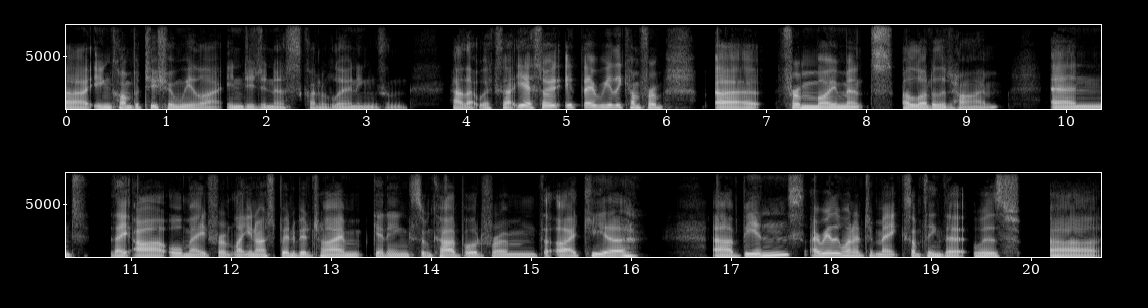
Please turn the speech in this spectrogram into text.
uh, in competition with like indigenous kind of learnings and how that works out. Yeah, so it they really come from uh from moments a lot of the time, and they are all made from like you know I spent a bit of time getting some cardboard from the IKEA uh, bins. I really wanted to make something that was uh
